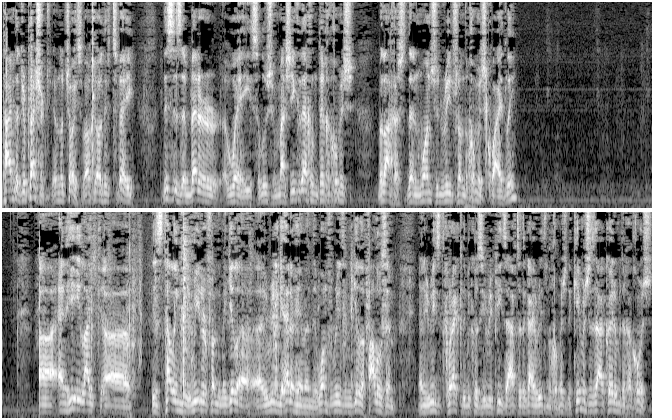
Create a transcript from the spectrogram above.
time that you're pressured, you have no choice. This is a better way, solution. Then one should read from the Chumash quietly. Uh, and he like uh, is telling the reader from the Megillah, uh, reading ahead of him, and the one who reads the Megillah follows him, and he reads it correctly because he repeats after the guy who reads the Chumash. The Kimish is Chumash.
